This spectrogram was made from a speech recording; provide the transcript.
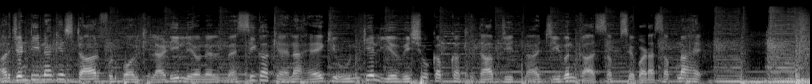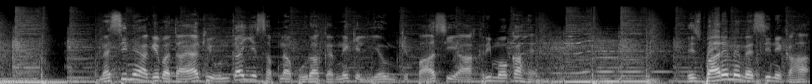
अर्जेंटीना के स्टार फुटबॉल खिलाड़ी लियोनेल मेसी का कहना है कि उनके लिए विश्व कप का खिताब जीतना जीवन का सबसे बड़ा सपना है। मेसी ने आगे बताया कि उनका ये सपना पूरा करने के लिए उनके पास ये आखिरी मौका है। इस बारे में मेसी ने कहा,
